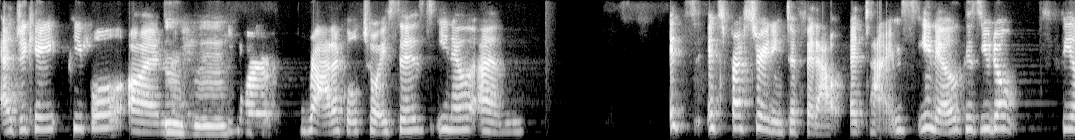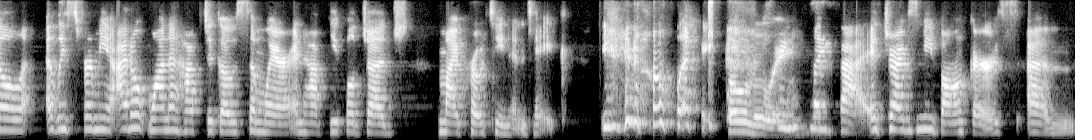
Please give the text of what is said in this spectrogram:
educate people on mhm. more radical choices, you know, um, it's it's frustrating to fit out at times, you know, because you don't feel, at least for me, I don't want to have to go somewhere and have people judge my protein intake. You know, like totally like that. It drives me bonkers. Um,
